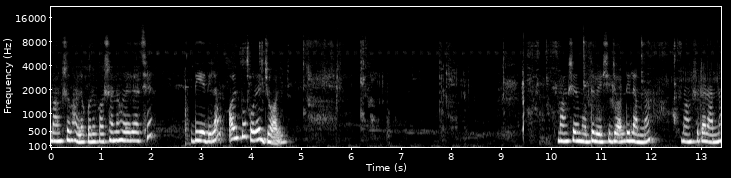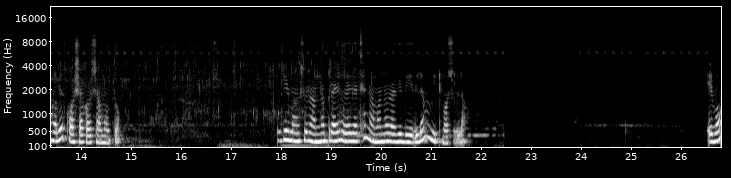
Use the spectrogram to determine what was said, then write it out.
মাংস ভালো করে কষানো হয়ে গেছে। দিয়ে দিলাম অল্প করে জল। মাংসের মধ্যে বেশি জল দিলাম না। মাংসটা রান্না হবে কষা কষা মতো। মুরগির মাংস রান্না প্রায় হয়ে গেছে। নামানোর আগে দিয়ে দিলাম মিট মশলা। এবং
